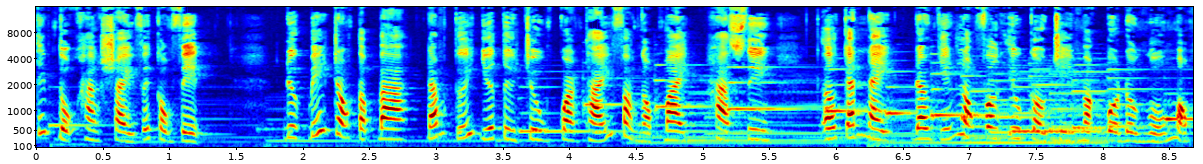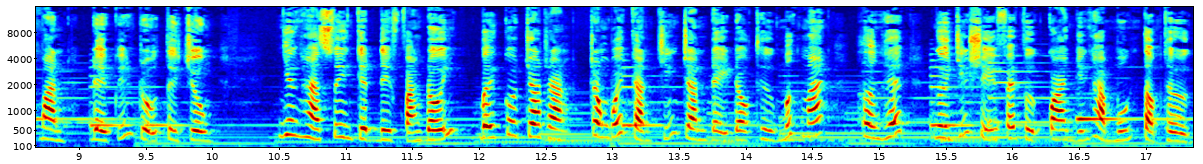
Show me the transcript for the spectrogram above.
tiếp tục hăng say với công việc. Được biết trong tập 3, đám cưới giữa Từ Trung, Quang Thái và Ngọc Mai, Hà Xuyên. Ở cánh này, đạo diễn Long Vân yêu cầu chị mặc bộ đồ ngủ mỏng manh để quyến rũ Từ Trung. Nhưng Hà Xuyên kịch liệt phản đối bởi cô cho rằng trong bối cảnh chiến tranh đầy đau thương mất mát, hơn hết, người chiến sĩ phải vượt qua những ham muốn tập thường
